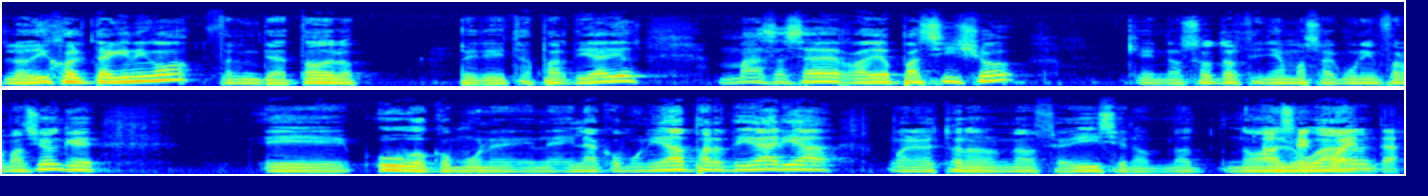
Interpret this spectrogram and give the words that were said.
Lo dijo el técnico frente a todos los periodistas partidarios, más allá de Radio Pasillo, que nosotros teníamos alguna información que eh, hubo como una- en, la, en la comunidad partidaria, bueno, esto no, no se dice, no, no, no, No al se lugar, cuenta,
